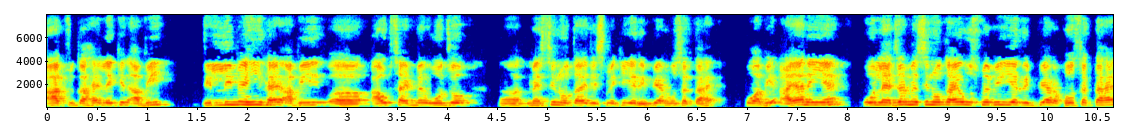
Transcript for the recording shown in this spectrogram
आ चुका है, लेकिन अभी दिल्ली में ही है। अभी आउटसाइड में वो जो मशीन होता है जिसमें कि ये रिपेयर हो सकता है, वो अभी आया नहीं है। वो लेजर मशीन होता है, उसमें भी ये रिपेयर हो सकता है।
